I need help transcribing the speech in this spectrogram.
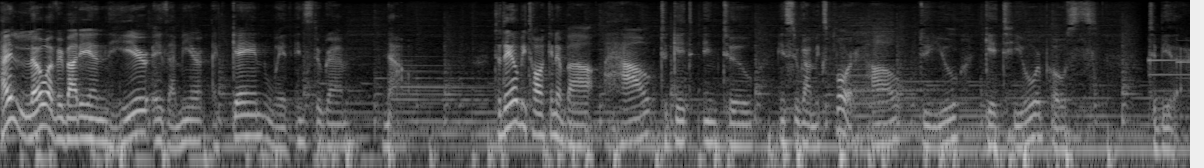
Hello, everybody, and here is Amir again with Instagram Now. Today, I'll be talking about how to get into Instagram Explorer. How do you get your posts to be there?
